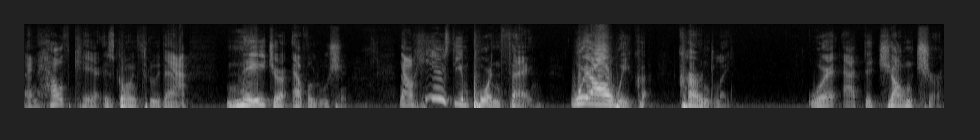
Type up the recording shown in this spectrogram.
And healthcare is going through that major evolution. Now, here's the important thing. Where are we currently? We're at the juncture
